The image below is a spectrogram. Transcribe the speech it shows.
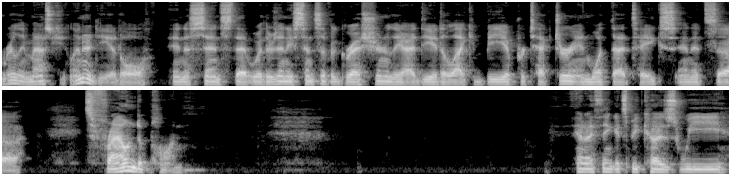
really masculinity at all in a sense that where there's any sense of aggression or the idea to like be a protector and what that takes and it's uh it's frowned upon and i think it's because we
